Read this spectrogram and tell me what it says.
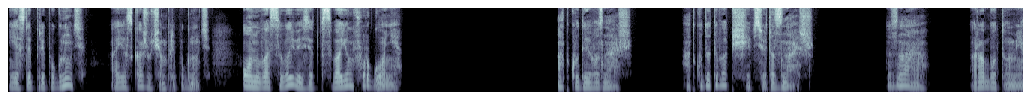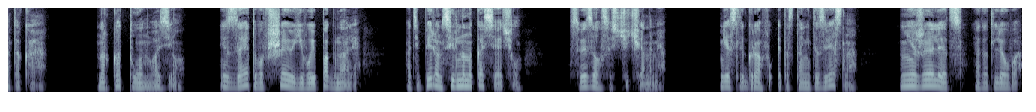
Если припугнуть, а я скажу, чем припугнуть, он вас вывезет в своем фургоне. Откуда его знаешь? Откуда ты вообще все это знаешь? Знаю. Работа у меня такая. Наркоту он возил. Из-за этого в шею его и погнали. А теперь он сильно накосячил. Связался с чеченами. Если графу это станет известно, не жилец этот Лёва.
